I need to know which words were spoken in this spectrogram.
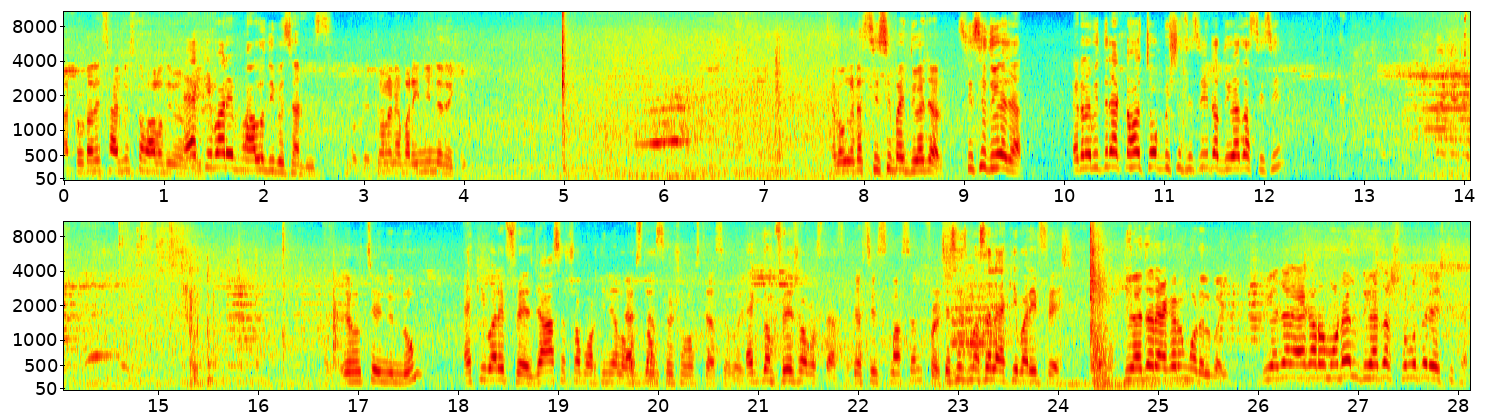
আর টোটালি সার্ভিস তো ভালো ভাই। একেবারে ভালো দিবে সার্ভিস ওকে চলেন এবার ইঞ্জিনটা দেখি। এবং এটা সিসি বাই দুই হাজার? সিসি দুই হাজার। এটার ভিতরে একটা হয় চব্বিশশো সিসি এটা দুই হাজার সিসি এ হচ্ছে ইঞ্জিন রুম একেবারে ফ্রেশ যা আছে সব অরিজিনাল অবস্থা একদম ফ্রেশ অবস্থায় আছে ভাই। একদম ফ্রেশ অবস্থা আছে। Chassis muscle fresh chassis muscle একেবারেই ফ্রেশ দুই হাজার এগারো মডেল ভাই। দুই হাজার এগারো মডেল দুই হাজার ষোলোতে রেজিস্ট্রেশন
